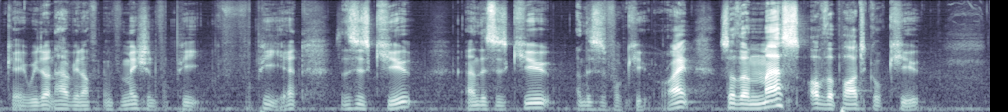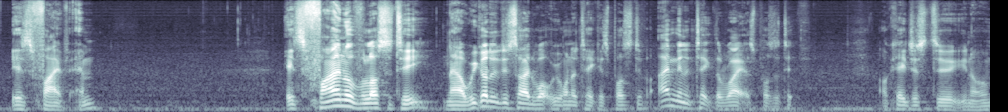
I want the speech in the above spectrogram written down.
Okay, we don't have enough information for P, for P yet. So this is Q, and this is Q, and this is for Q, right? So the mass of the particle Q is 5m its final velocity, now we got to decide what we want to take as positive. I'm going to take the right as positive. Okay, just to, you know,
